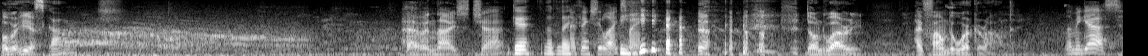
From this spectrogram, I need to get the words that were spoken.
over here. A scar. Have a nice chat? Yeah, lovely. I think she likes me. yeah. Don't worry. I found a workaround. Let me guess.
